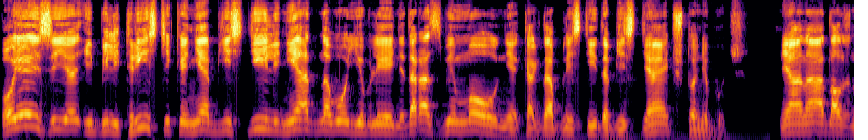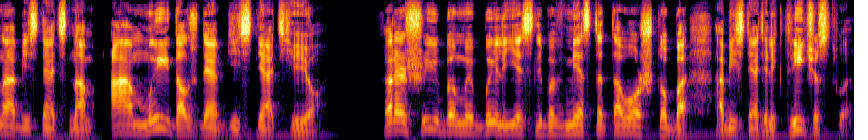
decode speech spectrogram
Поэзия и билетристика не объяснили ни одного явления. Да разве молния, когда блестит, объясняет что-нибудь? Не она должна объяснять нам, а мы должны объяснять ее. Хороши бы мы были, если бы вместо того, чтобы объяснять электричество,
